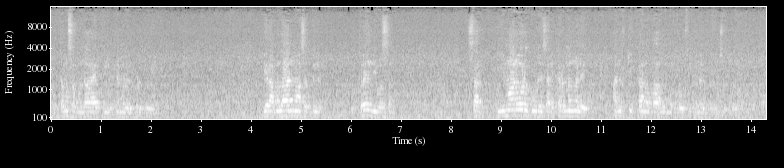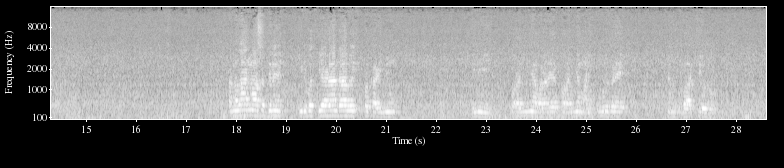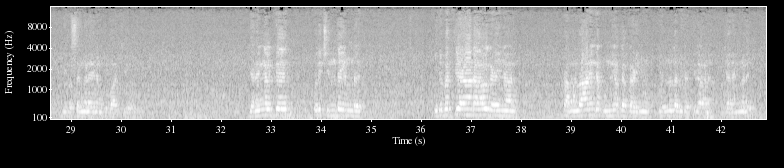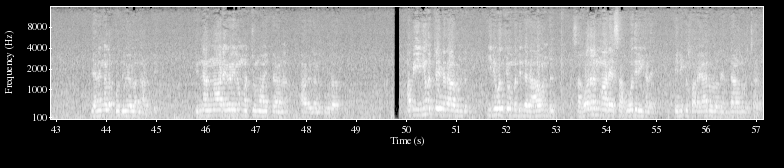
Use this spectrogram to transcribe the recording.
ഉത്തമ സമുദായത്തിൽ നമ്മൾ ഉൾപ്പെടുത്തുകയും ഈ റമദാൻ മാസത്തിൽ ഇത്രയും ദിവസം സർ ഈമാനോടുകൂടി സൽക്കർമ്മങ്ങൾ അനുഷ്ഠിക്കാൻ അള്ളാഹു നമുക്ക് തോഫിക്ക് നൽകുകയും ചെയ്തു. റമദാൻ മാസത്തിന് ഇരുപത്തിയേഴാം താവ് ഇപ്പോൾ കഴിഞ്ഞു. ഇനി കുറഞ്ഞ വളരെ കുറഞ്ഞ മണിക്കൂറുകളെ നമുക്ക് ബാക്കിയുള്ളൂ. ദിവസങ്ങളെ നമുക്ക് ബാക്കിയുള്ളൂ. ജനങ്ങൾക്ക് ഒരു ചിന്തയുണ്ട്. ഇരുപത്തിയേഴാം താവ് കഴിഞ്ഞാൽ റമദാനിന്റെ പുണ്യമൊക്കെ കഴിഞ്ഞു എന്നുള്ള വിധത്തിലാണ് ജനങ്ങൾ ജനങ്ങളുടെ പൊതുവെയുള്ള നടത്തി. പിന്നെ അങ്ങാടികളിലും മറ്റുമായിട്ടാണ് ആളുകൾ കൂടാറ്. അപ്പൊ ഇനി ഒറ്റയുടെ രാവുണ്ട് ഇരുപത്തി ഒമ്പതിന്റെ രാവുണ്ട് സഹോദരന്മാരെ സഹോദരികളെ എനിക്ക് പറയാനുള്ളത് എന്താണെന്ന് വെച്ചാൽ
